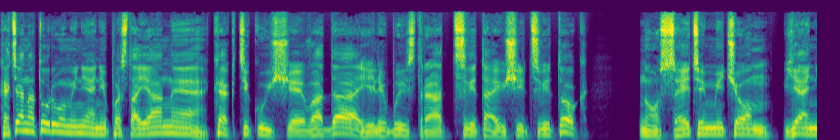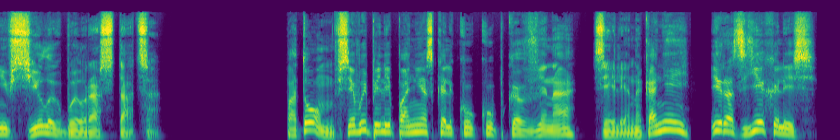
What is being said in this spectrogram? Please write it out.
Хотя натура у меня не постоянная, как текущая вода или быстро отцветающий цветок, но с этим мечом я не в силах был расстаться. Потом все выпили по нескольку кубков вина, сели на коней и разъехались,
